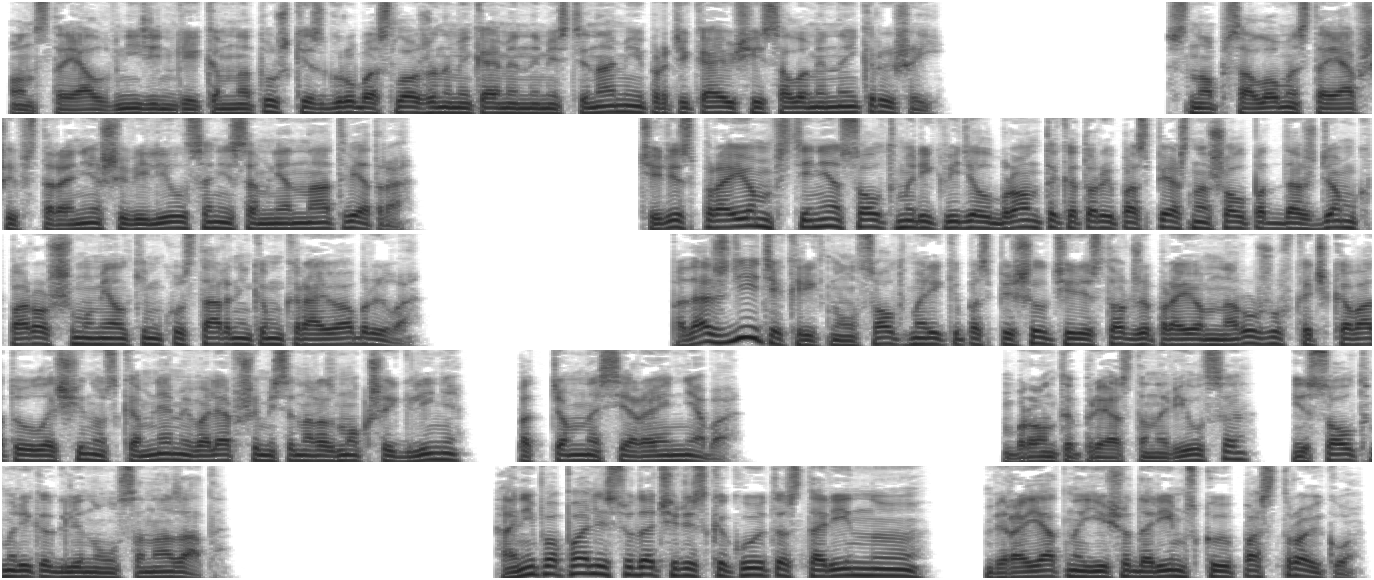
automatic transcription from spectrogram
Он стоял в низенькой комнатушке с грубо сложенными каменными стенами и протекающей соломенной крышей. Сноп соломы, стоявший в стороне, шевелился, несомненно, от ветра. Через проем в стене Солтмерик видел Бронта, который поспешно шел под дождем к поросшему мелким кустарникам краю обрыва. «Подождите!» — крикнул Солтмарик и поспешил через тот же проем наружу в качковатую лощину с камнями, валявшимися на размокшей глине под темно-серое небо. Бронте приостановился, и Солтмарик оглянулся назад. Они попали сюда через какую-то старинную, вероятно, еще до римскую постройку.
